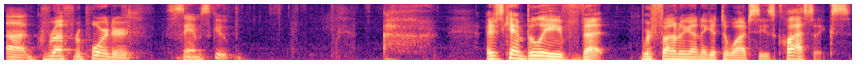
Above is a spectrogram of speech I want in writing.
uh, gruff reporter, Sam Scoop. I just can't believe that we're finally gonna get to watch these classics.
